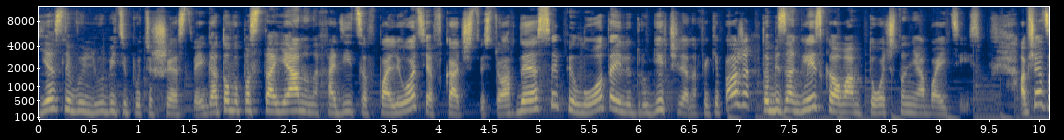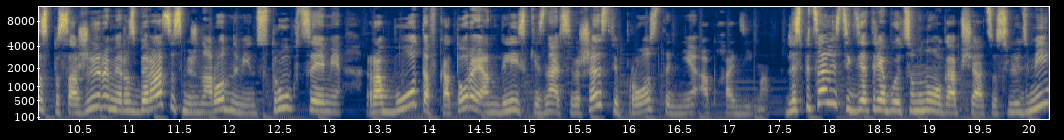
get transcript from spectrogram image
Если вы любите путешествия и готовы постоянно находиться в полете в качестве стюардессы, пилота или других членов экипажа, то без английского вам точно не обойтись. Общаться с пассажирами, разбираться с международными инструкциями, работа, в которой английский знать в совершенстве просто необходимо. Для специальности, где требуется много общаться с людьми,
